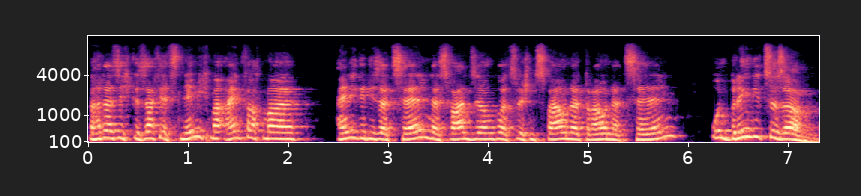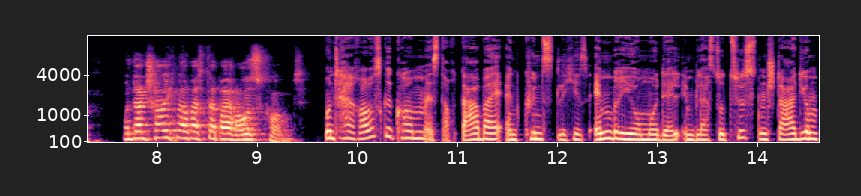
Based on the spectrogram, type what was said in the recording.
Dann hat er sich gesagt, jetzt nehme ich mal einfach mal einige dieser Zellen, das waren so irgendwo zwischen 200, 300 Zellen, und bringe die zusammen. Und dann schaue ich mal, was dabei rauskommt. Und herausgekommen ist auch dabei ein künstliches Embryomodell im Blastozystenstadium,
